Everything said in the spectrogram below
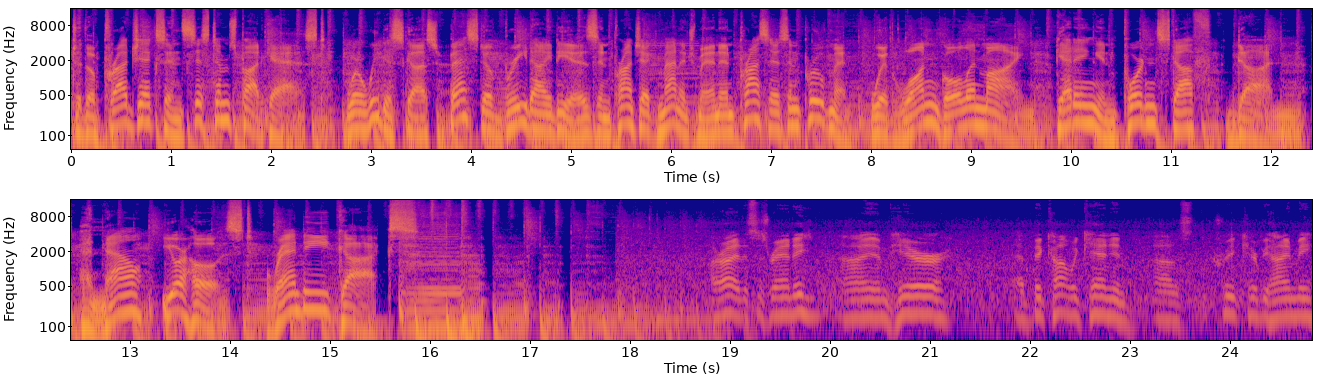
to the Projects and Systems Podcast, where we discuss best of breed ideas in project management and process improvement with one goal in mind getting important stuff done. And now, your host, Randy Cox. All right, this is Randy. I am here at Big Cottonwood Canyon. Uh, this creek here behind me.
